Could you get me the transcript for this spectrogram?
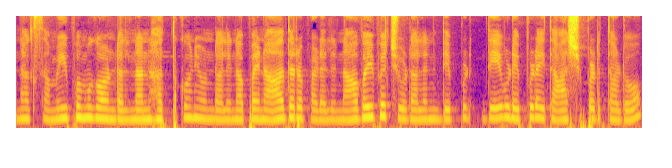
నాకు సమీపముగా ఉండాలి నన్ను హత్తుకొని ఉండాలి నా పైన ఆధారపడాలి నా వైపే చూడాలని ఎప్పుడు దేవుడు ఎప్పుడైతే ఆశపడతాడో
